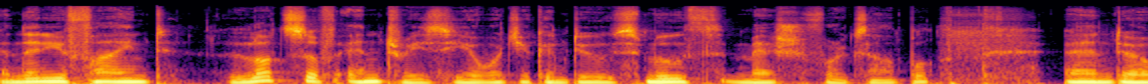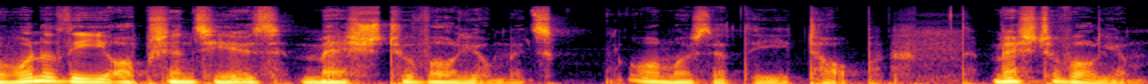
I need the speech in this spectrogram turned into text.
and then you find lots of entries here, what you can do, smooth mesh for example. And uh, one of the options here is mesh to volume. It's almost at the top. Mesh to volume.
